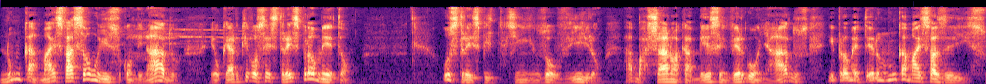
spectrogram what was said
Nunca mais façam isso, combinado? Eu quero que vocês três prometam. Os três pintinhos ouviram, abaixaram a cabeça envergonhados e prometeram nunca mais fazer isso.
